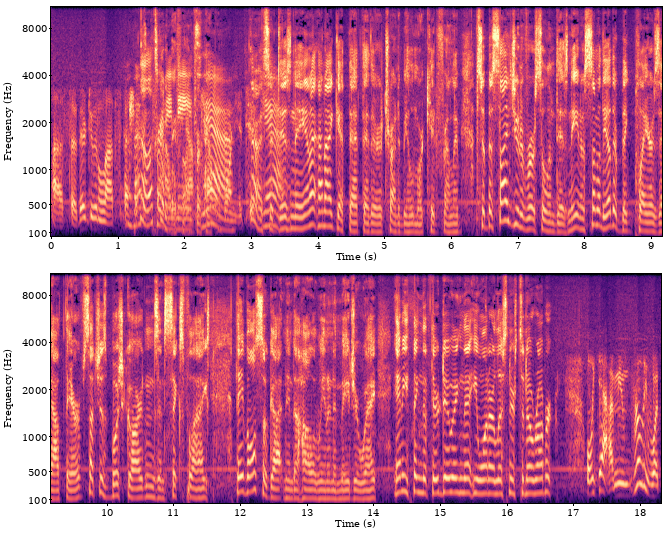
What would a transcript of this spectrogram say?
Uh, so they're doing a lot of special No, that's gotta be fun for yeah. California, too. Yeah, it's Yeah. a Disney, and I, and I get that that they're trying to be a little more kid friendly. So besides Universal and Disney, you know, some of the other big players out there, such as Busch Gardens and Six Flags, they've also gotten into Halloween in a major way. Anything that they're doing that you want our listeners to know, Robert? Well, yeah. I mean, really, what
